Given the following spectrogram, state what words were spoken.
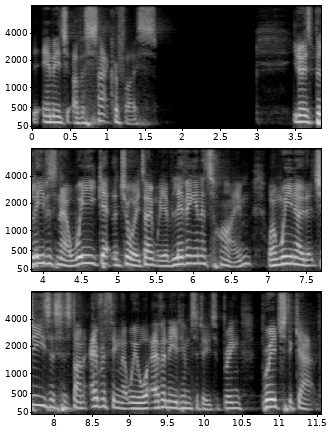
the image of a sacrifice. You know, as believers now, we get the joy, don't we, of living in a time when we know that Jesus has done everything that we will ever need him to do to bring bridge the gap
